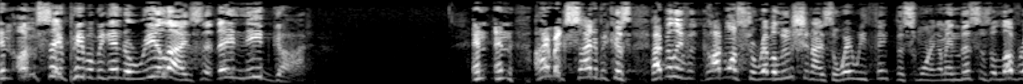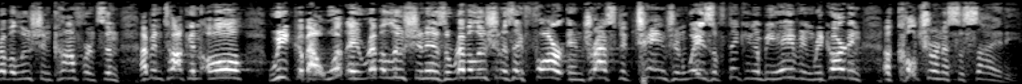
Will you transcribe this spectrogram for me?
And unsaved people begin to realize that they need God. And, and I'm excited because I believe God wants to revolutionize the way we think this morning. I mean, this is a Love Revolution conference and I've been talking all week about what a revolution is. A revolution is a far and drastic change in ways of thinking and behaving regarding a culture and a society.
